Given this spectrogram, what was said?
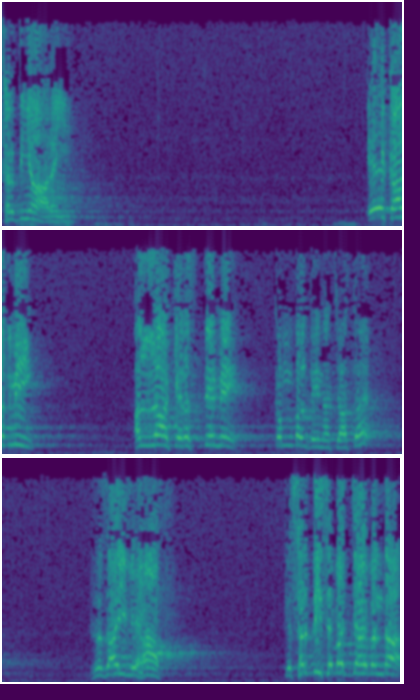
سردیاں آ رہی ہیں۔ ایک آدمی اللہ کے رستے میں کمبل دینا چاہتا ہے، رضائی لحاف، کہ سردی سے بچ جائے بندہ۔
